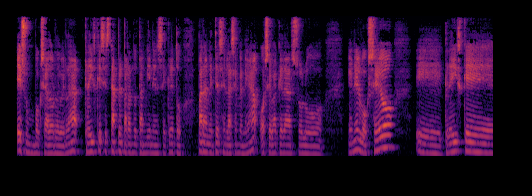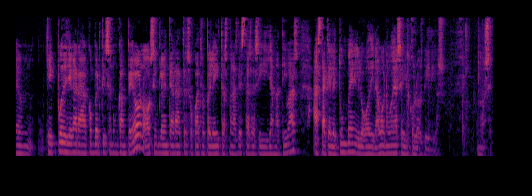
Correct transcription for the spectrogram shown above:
es un boxeador de verdad? ¿Creéis que se está preparando también en secreto para meterse en las MMA o se va a quedar solo en el boxeo? Eh, ¿Creéis que, puede llegar a convertirse en un campeón o simplemente hará tres o cuatro peleitas más de estas así llamativas hasta que le tumben y luego dirá, bueno, voy a seguir con los vídeos? No sé.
